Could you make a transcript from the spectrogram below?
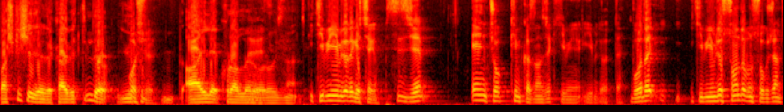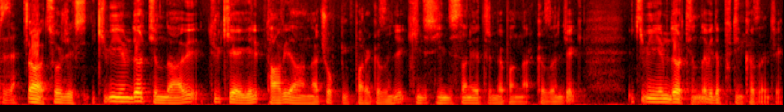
başka şeyleri de kaybettim de YouTube aile kuralları evet. var o yüzden. 2024'e geçelim. Sizce en çok kim kazanacak 2024'te? Bu arada 2024 sonunda bunu soracağım size. Evet soracaksın. 2024 yılında abi Türkiye'ye gelip tahvil alanlar çok büyük para kazanacak. İkincisi Hindistan'a yatırım yapanlar kazanacak. 2024 yılında bir de Putin kazanacak.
